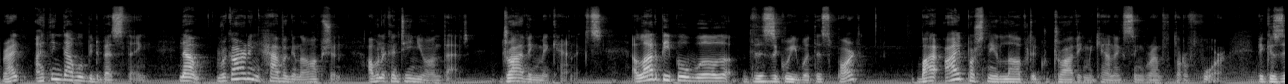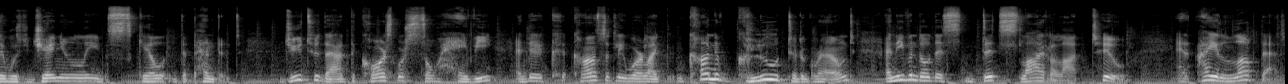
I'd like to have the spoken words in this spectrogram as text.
right? I think that would be the best thing. Now, regarding having an option, I want to continue on that. Driving mechanics. A lot of people will disagree with this part, but I personally loved driving mechanics in Grand Theft Auto 4 because it was genuinely skill dependent. Due to that, the cars were so heavy and they constantly were like kind of glued to the ground, and even though they did slide a lot too. And I loved that.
